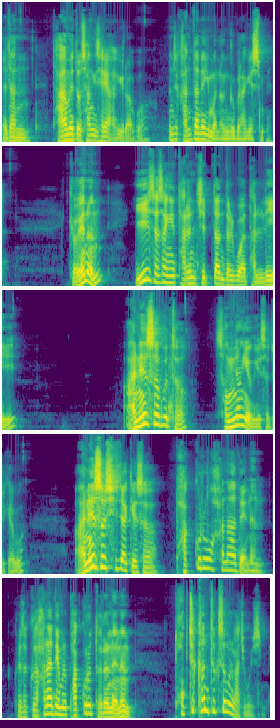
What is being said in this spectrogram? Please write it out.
일단 다음에도 상세히 하기로 하고 먼저 간단하게만 언급을 하겠습니다. 교회는 이 세상의 다른 집단들과 달리 안에서부터 성령에 의해서죠 결국 안에서 시작해서 밖으로 하나 되는 그래서 그 하나됨을 밖으로 드러내는 독특한 특성을 가지고 있습니다.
